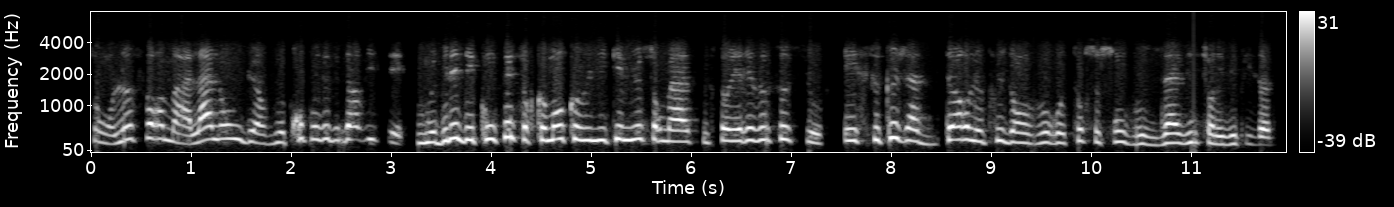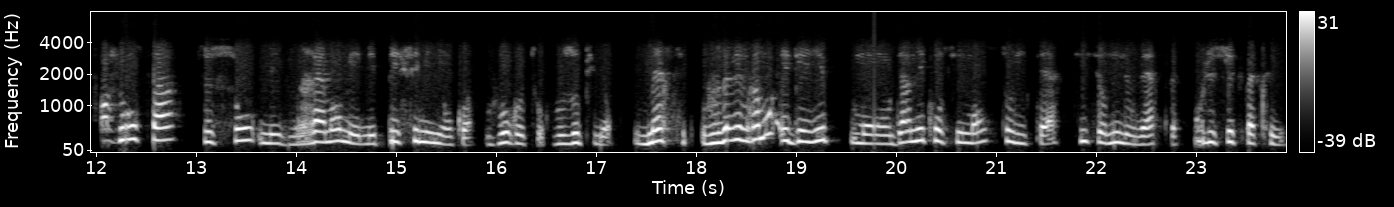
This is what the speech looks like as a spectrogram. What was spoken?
son, le format, la longueur, vous me proposez des invités, vous me donnez des conseils sur comment communiquer mieux sur ma, sur les réseaux sociaux. Et ce que j'adore le plus dans vos retours, ce sont vos avis sur les épisodes. Franchement, ça, ce sont mes, vraiment mes, mes péchés mignons, quoi. Vos retours, vos opinions. Merci. Vous avez vraiment égayé mon dernier confinement solitaire ici sur l'île verte où je suis expatriée.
